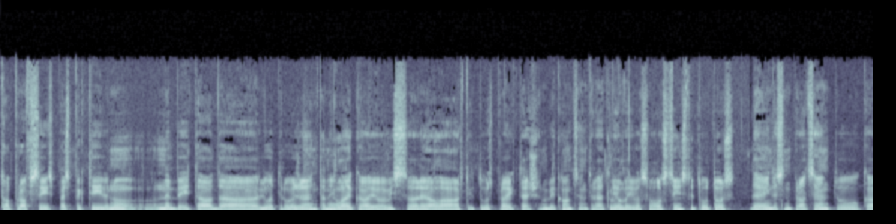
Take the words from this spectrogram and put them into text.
tā profesijas perspektīva nu, nebija tāda ļoti rožaina tajā laikā, jo visa reālā arhitektūras projektēšana bija koncentrēta lielajos valsts institūtos. 90% ka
